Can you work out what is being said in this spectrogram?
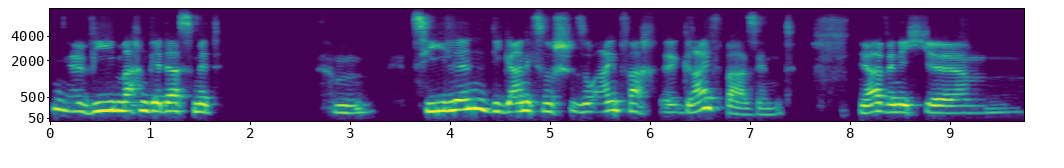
wie machen wir das mit ähm, Zielen, die gar nicht so, so einfach äh, greifbar sind. Ja, wenn ich ähm,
